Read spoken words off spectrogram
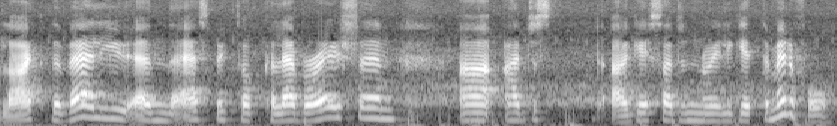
liked the value and the aspect of collaboration. Uh, I just, I guess I didn't really get the metaphor.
